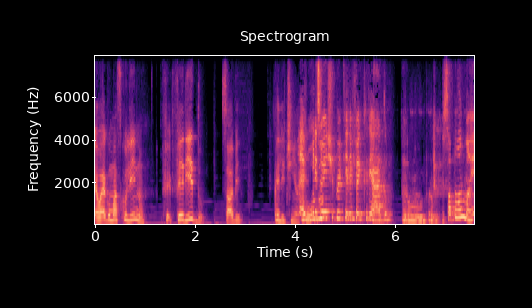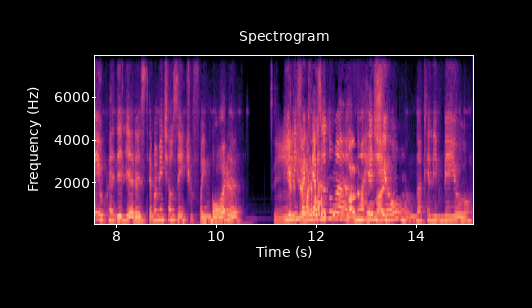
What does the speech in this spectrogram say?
é o ego masculino, ferido, sabe? Ele tinha é, tudo. Principalmente porque ele foi criado por um, por um, só pela mãe. O pai dele era extremamente ausente, foi embora. Sim, e ele, ele foi criado numa, numa região, naquele meio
